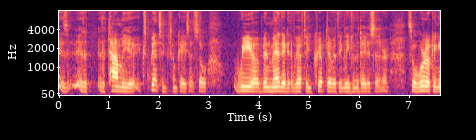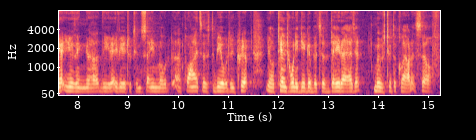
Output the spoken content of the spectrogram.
is, is, a, is a timely expense in some cases. So we have been mandated that we have to encrypt everything leaving the data center. So we're looking at using uh, the Aviatrix Insane Mode appliances to be able to encrypt, you know, 10, 20 gigabits of data as it moves to the cloud itself.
